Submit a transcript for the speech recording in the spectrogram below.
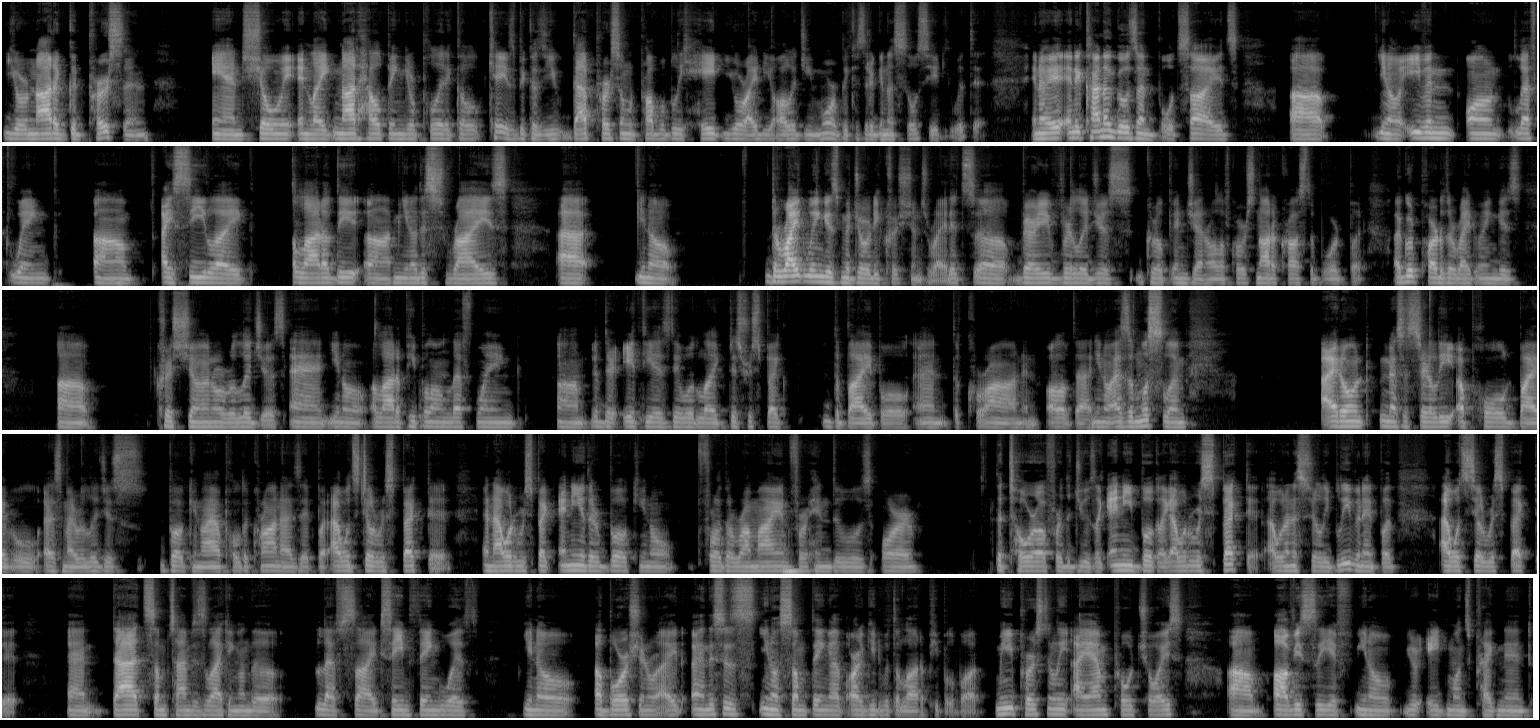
you're not a good person and showing and like not helping your political case because you that person would probably hate your ideology more because they're going to associate you with it. You know and it kind of goes on both sides uh you know even on left wing um i see like a lot of the um you know this rise uh you know the right wing is majority Christians, right? It's a very religious group in general, of course, not across the board, but a good part of the right wing is uh, Christian or religious, and you know, a lot of people on left wing, um, if they're atheists, they would like disrespect the Bible and the Quran and all of that. You know, as a Muslim, I don't necessarily uphold Bible as my religious book. You know, I uphold the Quran as it, but I would still respect it, and I would respect any other book. You know, for the Ramayana for Hindus or the Torah for the Jews, like any book, like I would respect it. I wouldn't necessarily believe in it, but I would still respect it. And that sometimes is lacking on the left side. Same thing with, you know, abortion, right? And this is, you know, something I've argued with a lot of people about. Me personally, I am pro choice. Um, obviously, if, you know, you're eight months pregnant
